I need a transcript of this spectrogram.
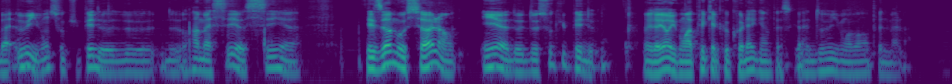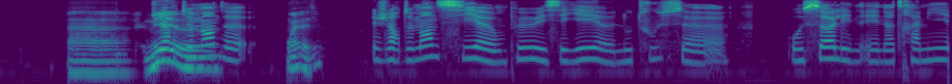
bah, eux, ils vont s'occuper de, ramasser ces, hommes au sol et de, s'occuper d'eux. D'ailleurs, ils vont appeler quelques collègues hein, parce qu'à deux, ils vont avoir un peu de mal. mais, Je leur demande. Ouais, vas-y je leur demande si on peut essayer, nous tous, au sol et, notre ami,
